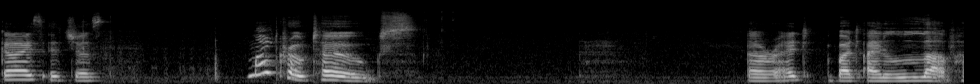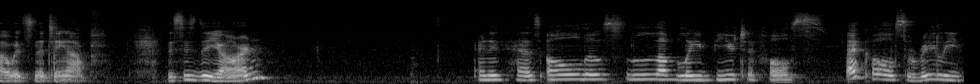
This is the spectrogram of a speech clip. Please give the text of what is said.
Guys, it's just micro toes. Alright, but I love how it's knitting up. This is the yarn and it has all those lovely beautiful speckles, really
